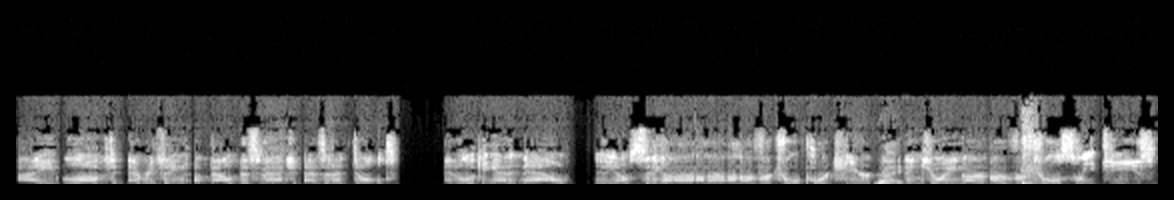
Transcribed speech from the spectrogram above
I loved everything about this match as an adult. And looking at it now, you know, sitting on our on our on our virtual porch here, Right. enjoying our, our virtual sweet teas,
